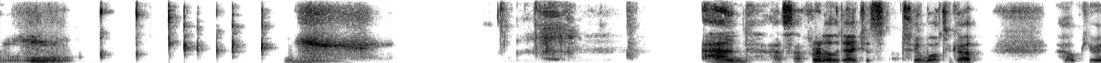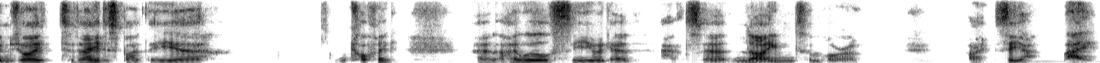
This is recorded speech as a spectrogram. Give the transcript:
Ooh. And that's that for another day. Just two more to go. I hope you enjoyed today despite the uh, coughing. And I will see you again at uh, nine tomorrow. All right. See ya. Bye.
